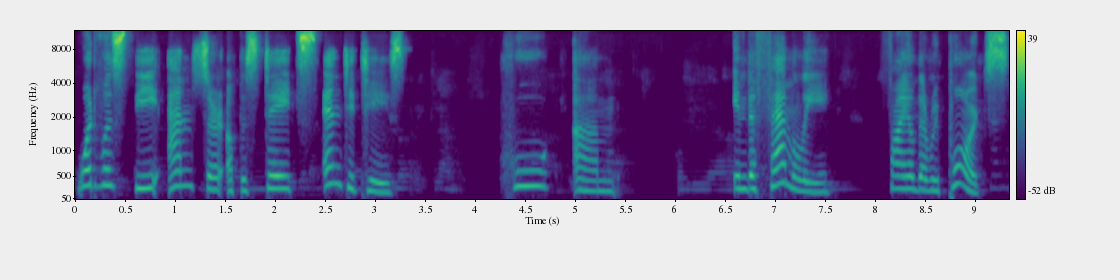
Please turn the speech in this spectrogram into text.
what was the answer of the state's entities who um, in the family filed the reports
